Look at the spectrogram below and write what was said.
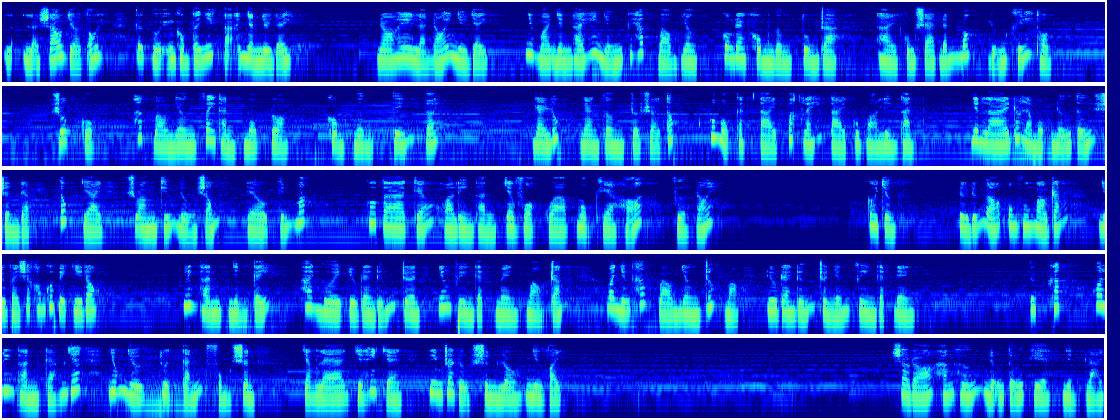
Là, là sáu giờ tối. Các người không thể giết ta nhanh như vậy nói là nói như vậy, nhưng mà nhìn thấy những cái hắc bào nhân còn đang không ngừng tuôn ra, ai cũng sẽ đánh mất dũng khí thôi. Rốt cuộc, hắc bào nhân vây thành một đoàn, không ngừng tiến tới. Ngay lúc ngàn cân trượt sợi tóc, có một cánh tài bắt lấy tài của hoa liên thành. Nhìn lại, đó là một nữ tử xinh đẹp, tóc dài, xoăn kiếu lượng sống đeo kính mắt cô ta kéo hoa liên thành chạy vọt qua một khe hở, vừa nói. Coi chừng, đừng đứng ở ung vuông màu trắng, như vậy sẽ không có việc gì đâu. Liên thành nhìn kỹ, hai người đều đang đứng trên những viên gạch men màu trắng, mà những hắc bạo nhân trước mặt đều đang đứng trên những viên gạch đen. Tức khắc, hoa liên thành cảm giác giống như tuyệt cảnh phùng sinh, chẳng lẽ dễ dàng tìm ra được sinh lộ như vậy. Sau đó hắn hướng nữ tử kia nhìn lại.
